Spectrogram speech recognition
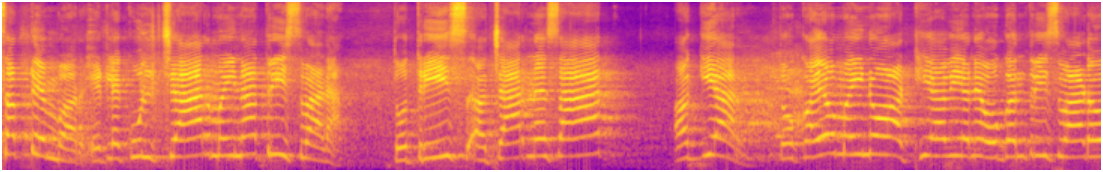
સપ્ટેમ્બર એટલે કુલ ચાર મહિના ત્રીસવાળા તો ત્રીસ ચાર ને સાત અગિયાર. તો કયો મહિનો અઠ્યાવીસ અને ઓગણત્રીસ વાળો?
